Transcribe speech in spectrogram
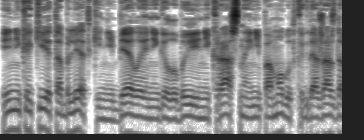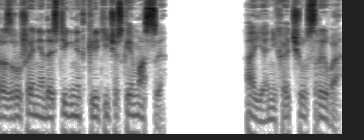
И никакие таблетки, ни белые, ни голубые, ни красные, не помогут, когда жажда разрушения достигнет критической массы. А я не хочу срыва.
